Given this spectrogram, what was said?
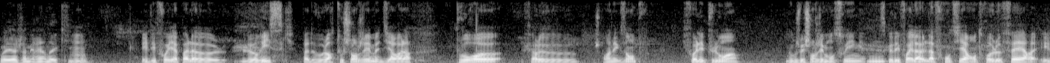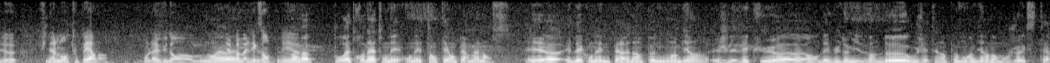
Il n'y a jamais rien d'acquis. Mm. Et des fois, il n'y a pas le, le, risque, pas de vouloir tout changer, mais de dire voilà, pour euh, faire le. Je prends un exemple, il faut aller plus loin, donc je vais changer mon swing. Mm. Parce que des fois, la, la frontière entre le faire et de finalement tout perdre, on l'a vu dans. il y a pas mal d'exemples. Mais non, euh, bah, pour être honnête, on est, on est tenté en permanence. Et, euh, et, dès qu'on a une période un peu de moins bien, et je l'ai vécu en début 2022 où j'étais un peu moins bien dans mon jeu, etc.,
